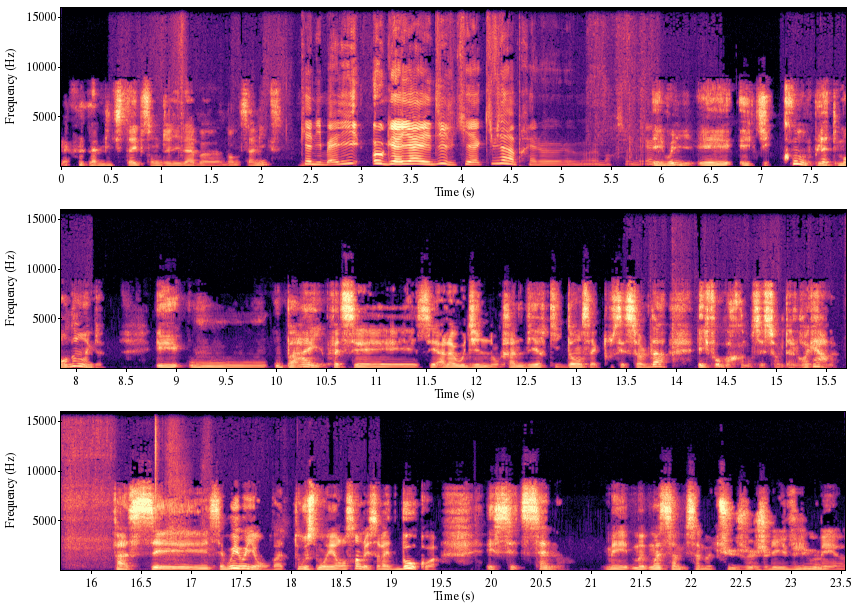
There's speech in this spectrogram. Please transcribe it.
la mixtape son Jelly Lab euh, dans sa mix. Calibali, Ogaya et Dil, qui, qui vient après le, morceau. Et oui, et, et qui est complètement dingue et où, où pareil, en fait, c'est, c'est Alaoudine, donc Ranvir, qui danse avec tous ses soldats, et il faut voir comment ces soldats le regardent. Enfin, c'est, c'est, oui, oui, on va tous mourir ensemble et ça va être beau, quoi. Et cette scène, mais moi, ça, ça me tue. Je, l'ai vu, mais euh,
